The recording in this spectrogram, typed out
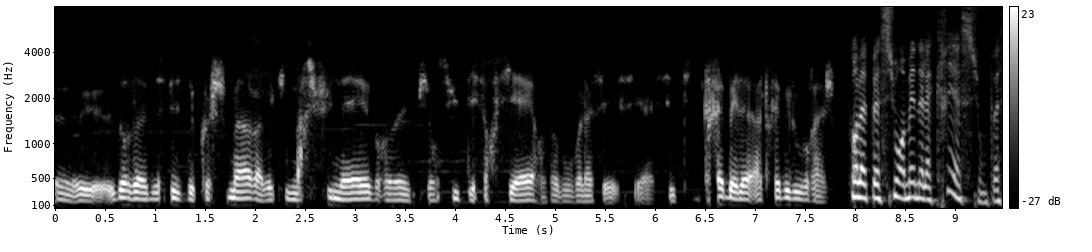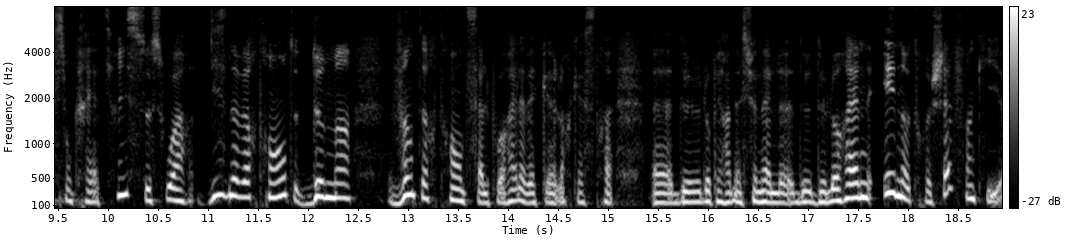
euh, dans une espèce de cauchemar avec une marche funèbre et puis ensuite des sorcières. Enfin bon, voilà, c'est un très bel ouvrage. Quand la passion amène à la création, passion créatrice, ce soir 19h30, demain 20h30, salle Poirel avec l'orchestre de l'Opéra national de, Lorraine et notre chef hein, qui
